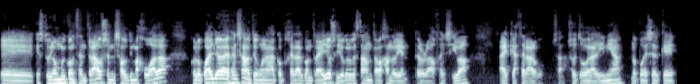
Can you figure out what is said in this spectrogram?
eh, que estuvieron muy concentrados en esa última jugada. Con lo cual, yo la defensa no tengo nada que objetar contra ellos y yo creo que estaban trabajando bien, pero la ofensiva hay que hacer algo. O sea, sobre todo la línea, no puede ser que,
